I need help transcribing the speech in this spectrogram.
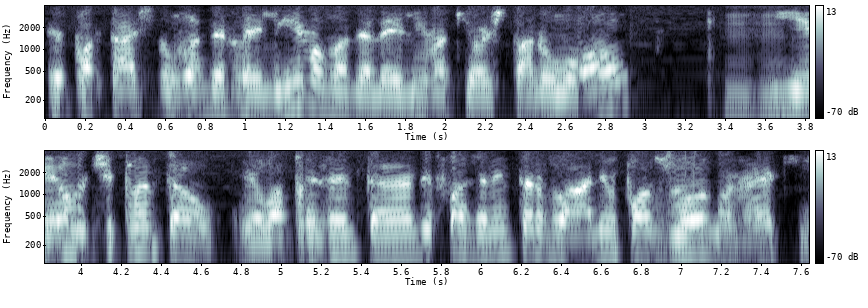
reportagem do Vanderlei Lima, o Vanderlei Lima que hoje está no UOL, Uhum. E eu de plantão, eu apresentando e fazendo intervalo e o pós-jogo, né? Que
